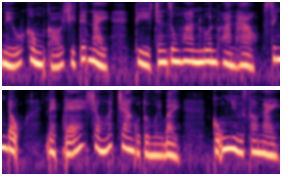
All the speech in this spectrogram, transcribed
Nếu không có chi tiết này thì chân dung hoan luôn hoàn hảo, sinh động, đẹp đẽ trong mắt trang của tuổi 17 cũng như sau này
